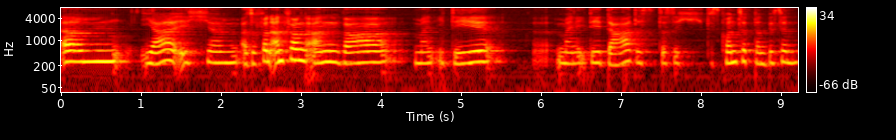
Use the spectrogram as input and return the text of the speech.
ähm, ja, ich, ähm, also von Anfang an war meine Idee, äh, meine Idee da, dass, dass ich das Konzept ein bisschen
